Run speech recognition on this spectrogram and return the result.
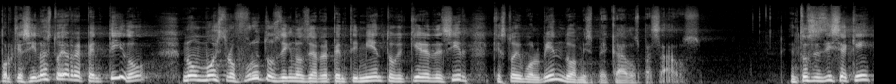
porque si no estoy arrepentido, no muestro frutos dignos de arrepentimiento, que quiere decir que estoy volviendo a mis pecados pasados. Entonces dice aquí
